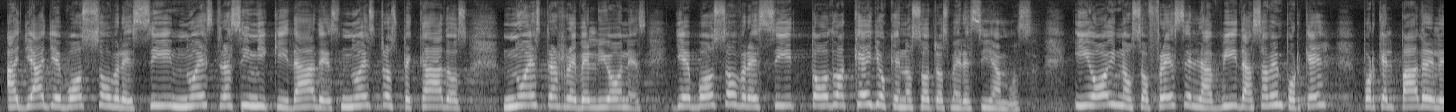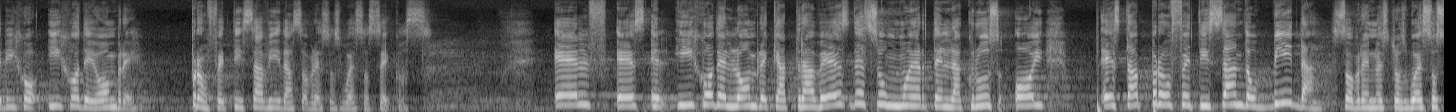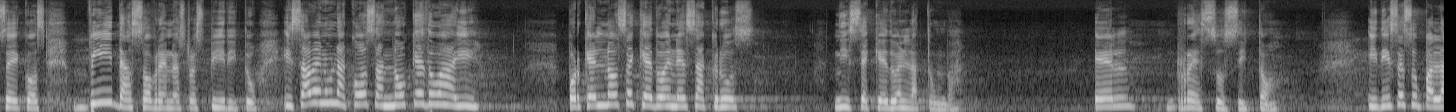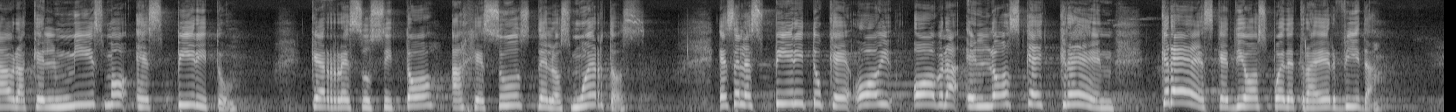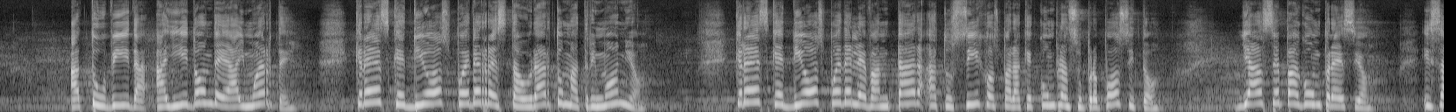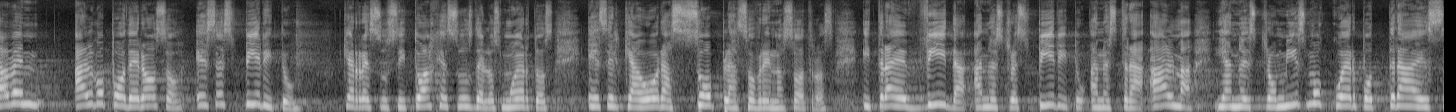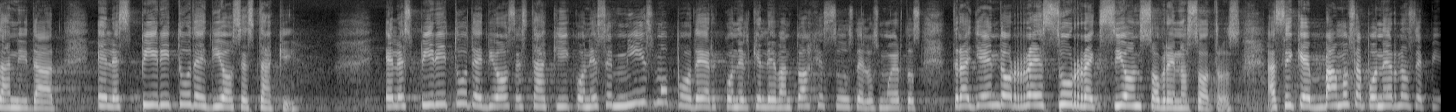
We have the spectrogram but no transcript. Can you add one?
Allá llevó sobre sí nuestras iniquidades, nuestros pecados, nuestras rebeliones. Llevó sobre sí todo aquello que nosotros merecíamos. Y hoy nos ofrece la vida. ¿Saben por qué? Porque el Padre le dijo, hijo de hombre, profetiza vida sobre esos huesos secos. Él es el Hijo del Hombre que a través de su muerte en la cruz hoy está profetizando vida sobre nuestros huesos secos, vida sobre nuestro espíritu. Y saben una cosa, no quedó ahí. Porque Él no se quedó en esa cruz, ni se quedó en la tumba. Él resucitó. Y dice su palabra que el mismo Espíritu que resucitó a Jesús de los muertos es el Espíritu que hoy obra en los que creen. ¿Crees que Dios puede traer vida a tu vida allí donde hay muerte? ¿Crees que Dios puede restaurar tu matrimonio? ¿Crees que Dios puede levantar a tus hijos para que cumplan su propósito? Ya se pagó un precio. Y saben algo poderoso, ese espíritu que resucitó a Jesús de los muertos es el que ahora sopla sobre nosotros y trae vida a nuestro espíritu, a nuestra alma y a nuestro mismo cuerpo, trae sanidad. El espíritu de Dios está aquí. El Espíritu de Dios está aquí con ese mismo poder con el que levantó a Jesús de los muertos, trayendo resurrección sobre nosotros. Así que vamos a ponernos de pie.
